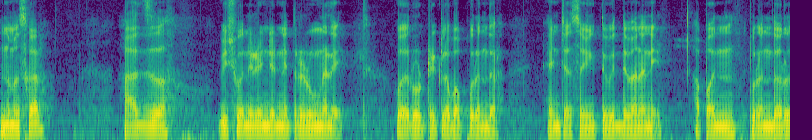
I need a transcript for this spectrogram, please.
नमस्कार. आज विश्वनिरंजन नेत्र रुग्णालय व रोटरी क्लब ऑफ पुरंदर यांच्या संयुक्त विद्यमानाने आपण पुरंदर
